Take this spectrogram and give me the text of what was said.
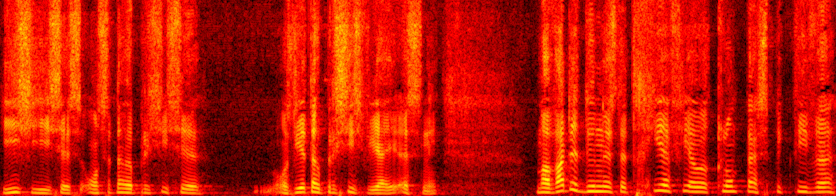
hier's Jesus, ons het nou 'n presiese ons weet nou presies wie hy is nie. Maar wat dit doen is dit gee vir jou 'n klomp perspektiewe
